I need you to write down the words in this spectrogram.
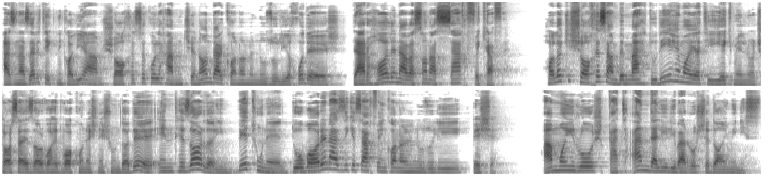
از نظر تکنیکالی هم شاخص کل همچنان در کانون نزولی خودش در حال نوسان از سقف کفه. حالا که شاخصم به محدوده حمایتی یک میلیون هزار واحد واکنش نشون داده انتظار داریم بتونه دوباره نزدیک سقف این کانال نزولی بشه. اما این رشد قطعا دلیلی بر رشد دائمی نیست.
